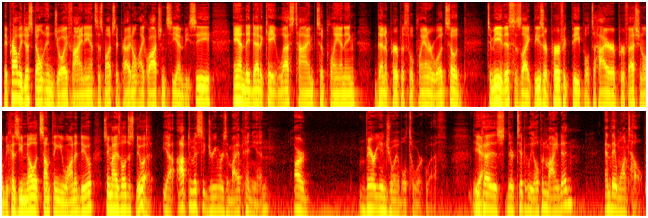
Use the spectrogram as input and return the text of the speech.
They probably just don't enjoy finance as much. They probably don't like watching CNBC, and they dedicate less time to planning than a purposeful planner would. So to me, this is like these are perfect people to hire a professional because you know it's something you want to do. So you might as well just do it. Yeah, optimistic dreamers, in my opinion, are very enjoyable to work with Yeah. because they're typically open minded and they want help.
